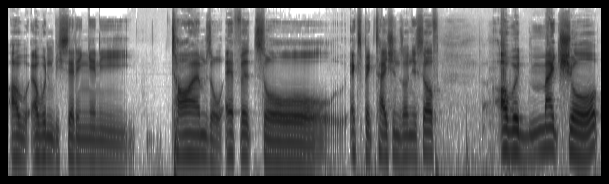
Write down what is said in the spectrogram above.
I w- I wouldn't be setting any times or efforts or expectations on yourself. I would make sure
